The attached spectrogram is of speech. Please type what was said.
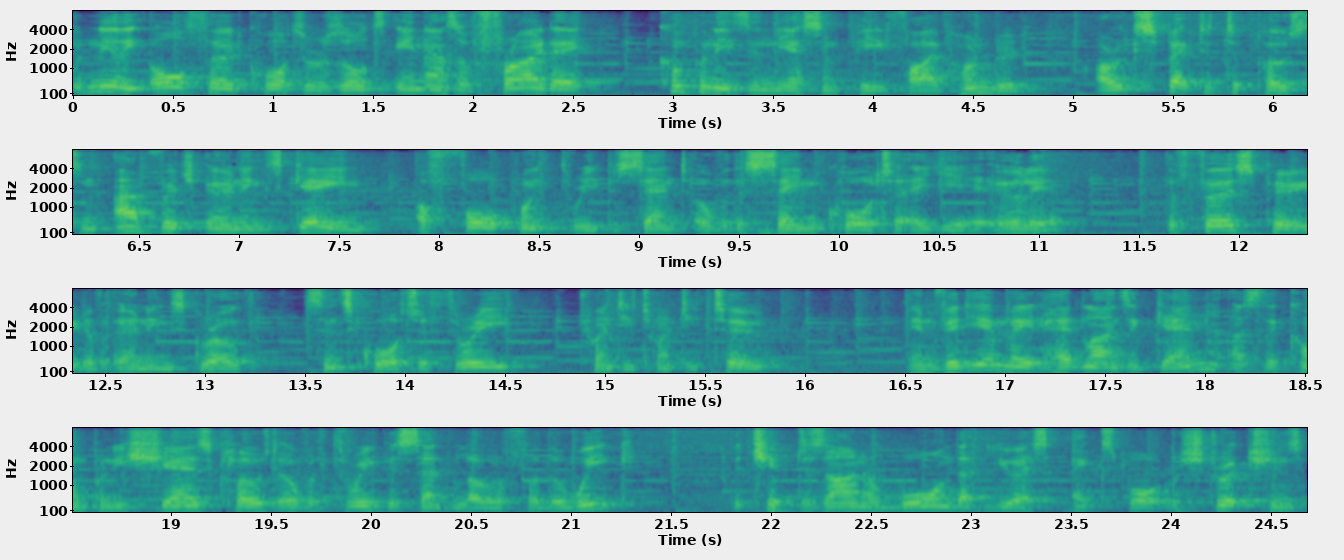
with nearly all third quarter results in as of Friday, companies in the S&P 500 are expected to post an average earnings gain of 4.3% over the same quarter a year earlier, the first period of earnings growth since quarter 3 2022. Nvidia made headlines again as the company's shares closed over 3% lower for the week. The chip designer warned that US export restrictions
